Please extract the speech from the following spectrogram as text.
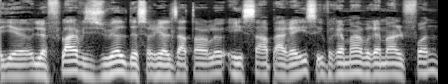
y a le flair visuel de ce réalisateur-là est sans pareil, c'est vraiment, vraiment le fun.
